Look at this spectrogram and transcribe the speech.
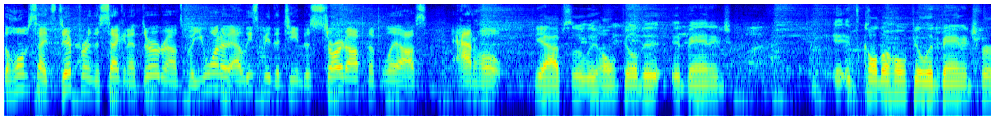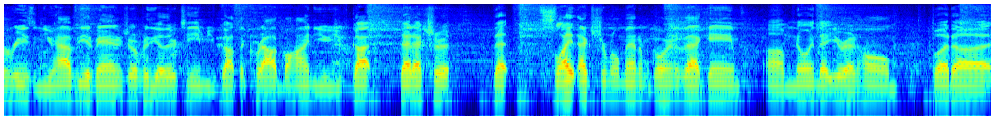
the home side's different in the second and third rounds, but you want to at least be the team to start off the playoffs at home. Yeah, absolutely. Home field advantage. It's called a home field advantage for a reason. You have the advantage over the other team. You've got the crowd behind you. You've got that extra, that slight extra momentum going into that game, um, knowing that you're at home. But uh,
